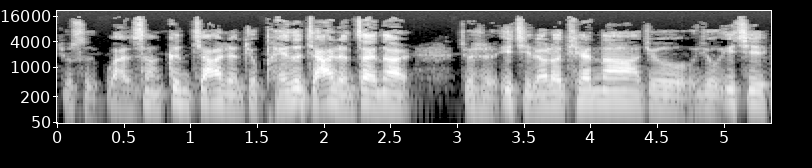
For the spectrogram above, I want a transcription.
就是晚上跟家人就陪着家人在那儿。就是一起聊聊天呐，就就一起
